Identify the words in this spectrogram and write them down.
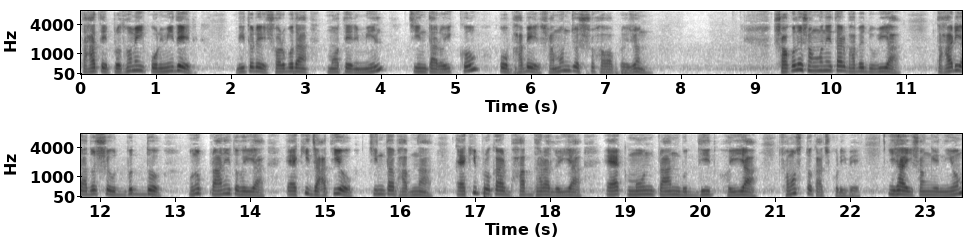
তাহাতে প্রথমেই কর্মীদের ভিতরে সর্বদা মতের মিল, চিন্তার ঐক্য ও ভাবের সামঞ্জস্য হওয়া প্রয়োজন। সকলে সঙ্গনেতার ভাবে ডুবিয়া তাহারই আদর্শে উদ্বুদ্ধ অনুপ্রাণিত হইয়া একই জাতীয় চিন্তা ভাবনা একই প্রকার ভাবধারা লইয়া এক মন প্রাণ বুদ্ধি হইয়া সমস্ত কাজ করিবে। ইহাই সঙ্গে নিয়ম,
